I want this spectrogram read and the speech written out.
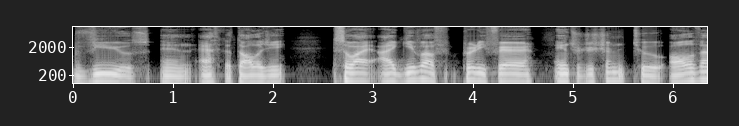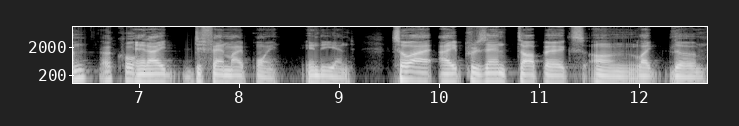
views in eschatology. So I, I give a pretty fair introduction to all of them. Oh, cool. And I defend my point in the end. So I, I present topics on like the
